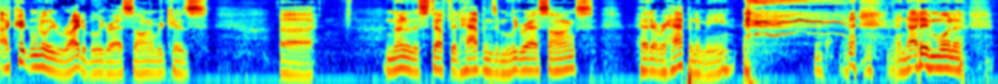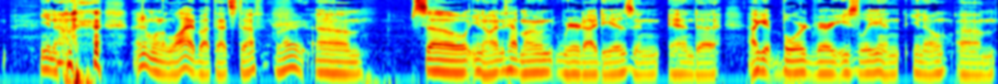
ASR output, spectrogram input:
I couldn't really write a bluegrass song because uh, none of the stuff that happens in bluegrass songs had ever happened to me, and I didn't want to, you know, I didn't want to lie about that stuff. right. Um, so you know, I just have my own weird ideas, and and uh, I get bored very easily, and you know, um,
